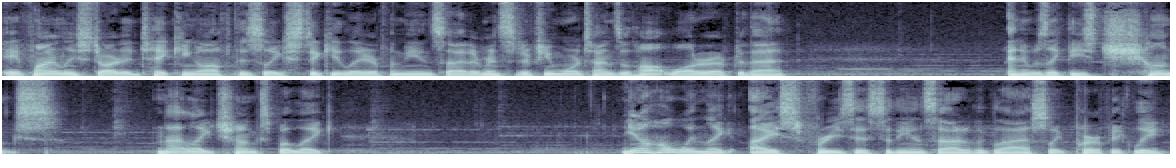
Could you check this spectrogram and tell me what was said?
it finally started taking off this like sticky layer from the inside. I rinsed it a few more times with hot water after that, and it was like these chunks, not like chunks, but like you know how when like ice freezes to the inside of the glass like perfectly?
